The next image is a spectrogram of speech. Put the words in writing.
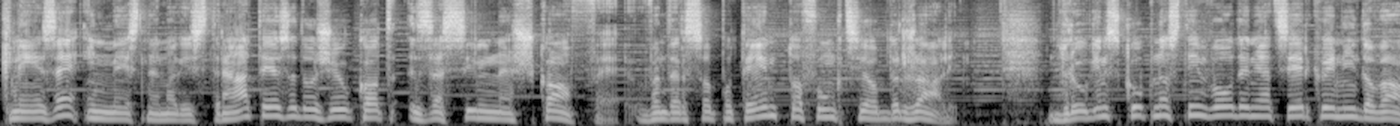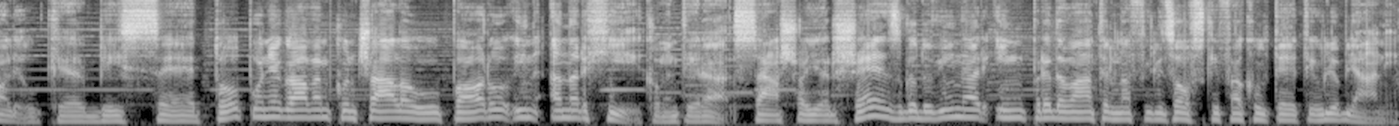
Kneze in mestne magistrate je zadolžil kot zasilne škofe, vendar so potem to funkcijo obdržali. Drugim skupnostim vodenja cerkve ni dovolil, ker bi se to po njegovem končalo v uporu in anarhiji, komentira Sašo Jrše, zgodovinar in predavatelj na filozofski fakulteti v Ljubljani.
